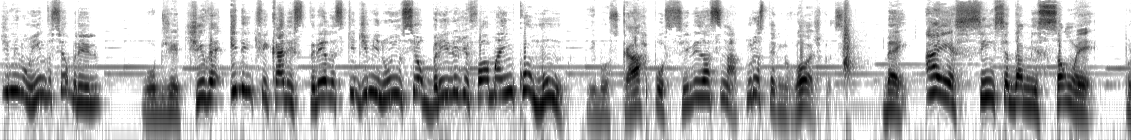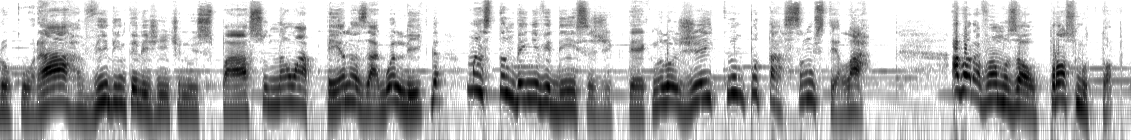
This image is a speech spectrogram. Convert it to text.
diminuindo seu brilho. O objetivo é identificar estrelas que diminuem seu brilho de forma incomum e buscar possíveis assinaturas tecnológicas. Bem, a essência da missão é procurar vida inteligente no espaço, não apenas água líquida, mas também evidências de tecnologia e computação estelar. Agora vamos ao próximo tópico:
